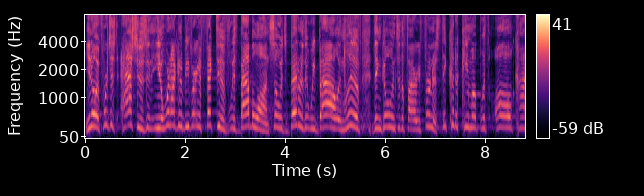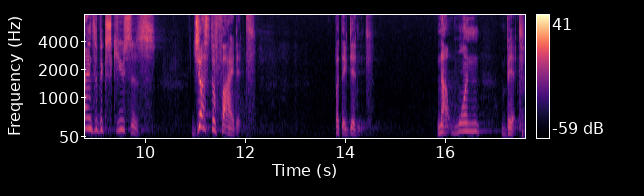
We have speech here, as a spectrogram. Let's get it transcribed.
You know, if we're just ashes and, you know, we're not going to be very effective with Babylon. So it's better that we bow and live than go into the fiery furnace. They could have came up with all kinds of excuses, justified it. But they didn't. Not one bit.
